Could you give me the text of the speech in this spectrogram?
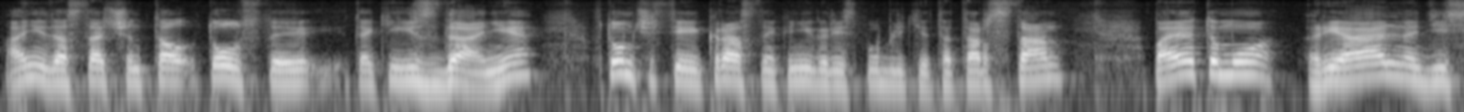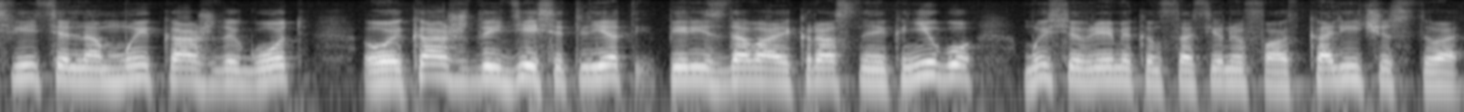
Они достаточно тол толстые такие издания, в том числе и Красная книга Республики Татарстан. Поэтому реально, действительно, мы каждый год, ой, каждые 10 лет, переиздавая Красную книгу, мы все время констатируем факт. Количество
